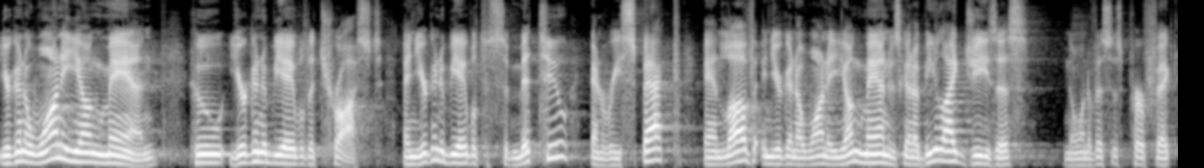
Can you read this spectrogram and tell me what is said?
You're going to want a young man who you're going to be able to trust and you're going to be able to submit to and respect and love. And you're going to want a young man who's going to be like Jesus no one of us is perfect,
